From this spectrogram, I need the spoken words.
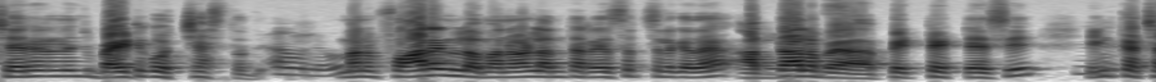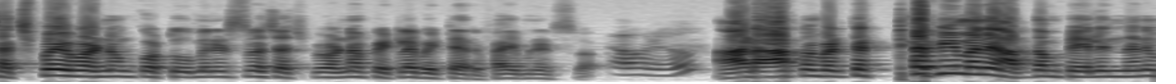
శరీరం నుంచి బయటకు వచ్చేస్తుంది. మనం ఫారెన్లో మన వాళ్ళు అంతా రీసెర్చ్లు కదా అద్దాలు పెట్టెట్టేసి ఇంకా చచ్చిపోయేవాడిని ఇంకో టూ మినిట్స్లో చచ్చిపోయినా పెట్లో పెట్టారు ఫైవ్ మినిట్స్లో. ఆడ ఆత్మ పెడితే టపీమని అద్దం పేలిందని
